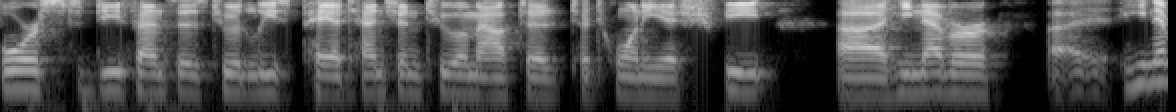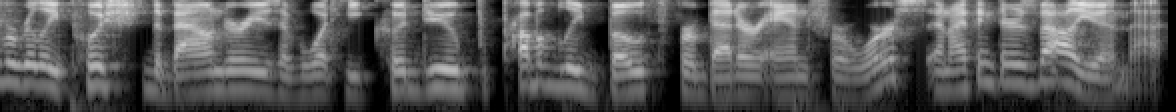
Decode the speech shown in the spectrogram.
forced defenses to at least pay attention to him out to, to 20-ish feet. Uh, he never uh, he never really pushed the boundaries of what he could do, probably both for better and for worse. And I think there's value in that.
